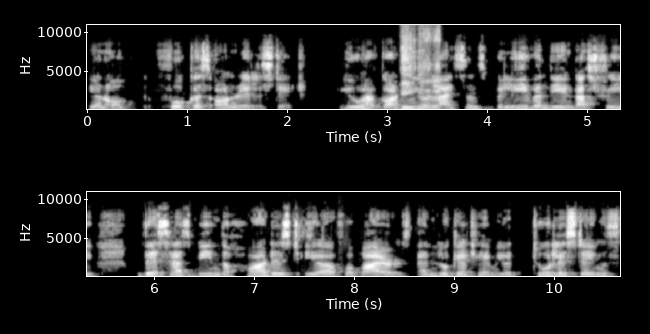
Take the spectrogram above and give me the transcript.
you know, focus on real estate. You have gotten your license, believe in the industry. This has been the hardest year for buyers. And look at him, you had two listings,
